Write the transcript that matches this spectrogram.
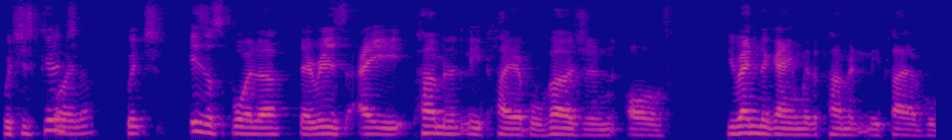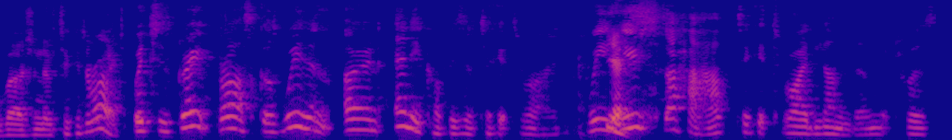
which is good. Spoiler. Which is a spoiler. There is a permanently playable version of. You end the game with a permanently playable version of Ticket to Ride. Which is great for us because we didn't own any copies of Ticket to Ride. We Yes. used to have Ticket to Ride London, which was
